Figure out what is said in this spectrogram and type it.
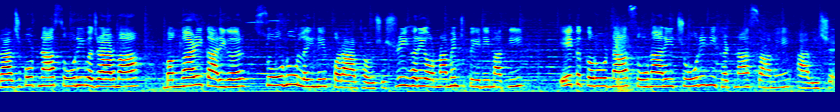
રાજકોટના સોની બજારમાં બંગાળી કારીગર સોનું લઈને ફરાર થયો છે. શ્રીહરિ ઓર્નામેન્ટ પેઢીમાંથી એક કરોડના સોનાની ચોરીની ઘટના સામે આવી છે.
